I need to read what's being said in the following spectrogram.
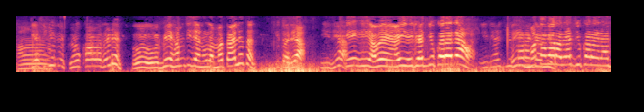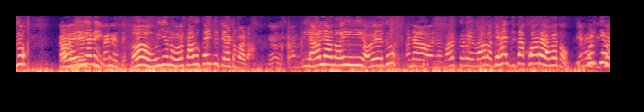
હા. બેસી જઈને ખાવા રેડે ને ઓય ઓય બે સમજી જાય ઓલા મત આલે તા ઈ તો રહ્યા. ઈ રહ્યા. એ ઈ હવે અહીં રેજ્યુ કરે રહ્યા ઈ રહ્યા કરે મત વાળા રેજ્યુ કરે રહ્યા હવે અહીંયા નહીં. કરે છે હા ઓઈયાનું હવે ચાલુ થઈ ગયું ટેટ વાળા ઈ આલ્યા તો ઈ હવે જો અને વાત કરે વાળા બેહાર દીધા ખોરે હવે તો. બેહાર દીધા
